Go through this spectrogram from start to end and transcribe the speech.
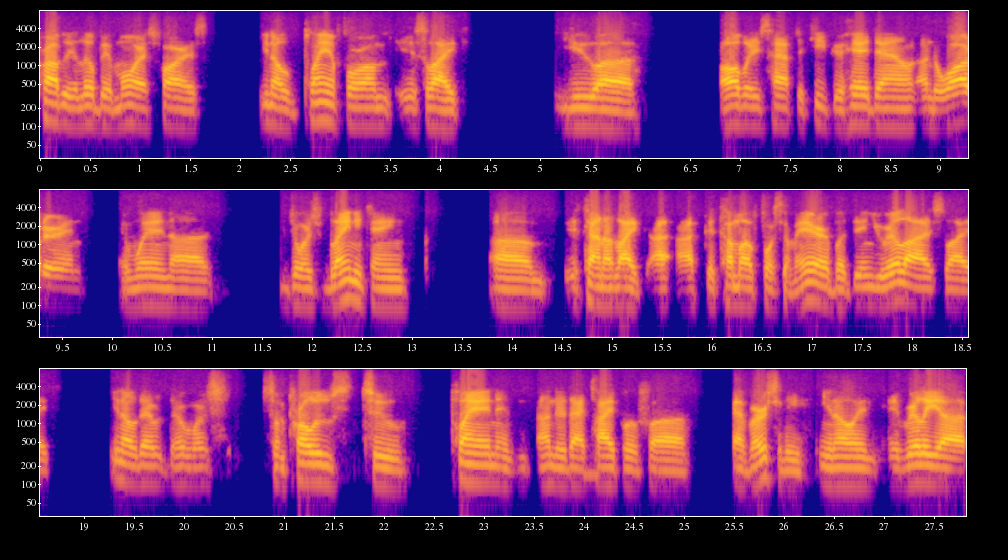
probably a little bit more as far as you know playing for him. It's like you uh, always have to keep your head down underwater. And and when uh, George Blaney came, um, it's kind of like I, I, could come up for some air, but then you realize like, you know, there there was some pros to playing and under that type of uh, adversity, you know, and it really uh,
